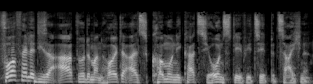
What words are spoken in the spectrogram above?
Vorfälle dieser Art würde man heute als Kommunikationsdefizit bezeichnen.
